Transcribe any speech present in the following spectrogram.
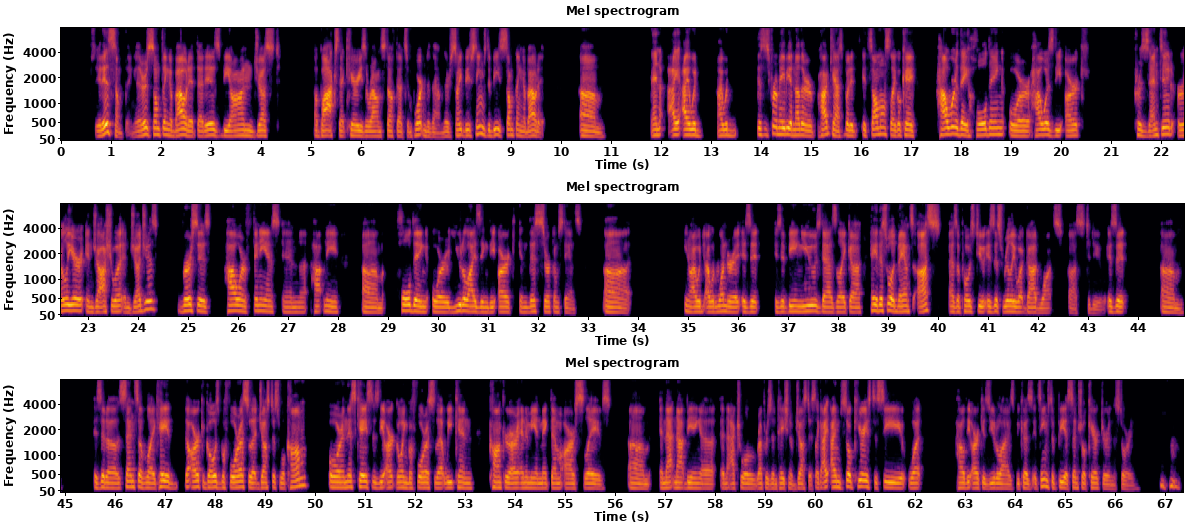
it is something. There is something about it that is beyond just a box that carries around stuff that's important to them. There seems to be something about it. Um, and I I would I would this is for maybe another podcast, but it, it's almost like okay, how were they holding or how was the ark presented earlier in Joshua and Judges versus how are Phineas and Hophni um, holding or utilizing the ark in this circumstance? Uh, you know, I would I would wonder is it is it being used as like a, hey this will advance us as opposed to is this really what God wants us to do? Is it um is it a sense of like hey the ark goes before us so that justice will come or in this case is the ark going before us so that we can conquer our enemy and make them our slaves um, and that not being a an actual representation of justice. Like I, I'm so curious to see what how the ark is utilized because it seems to be a central character in the story. Mm-hmm.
